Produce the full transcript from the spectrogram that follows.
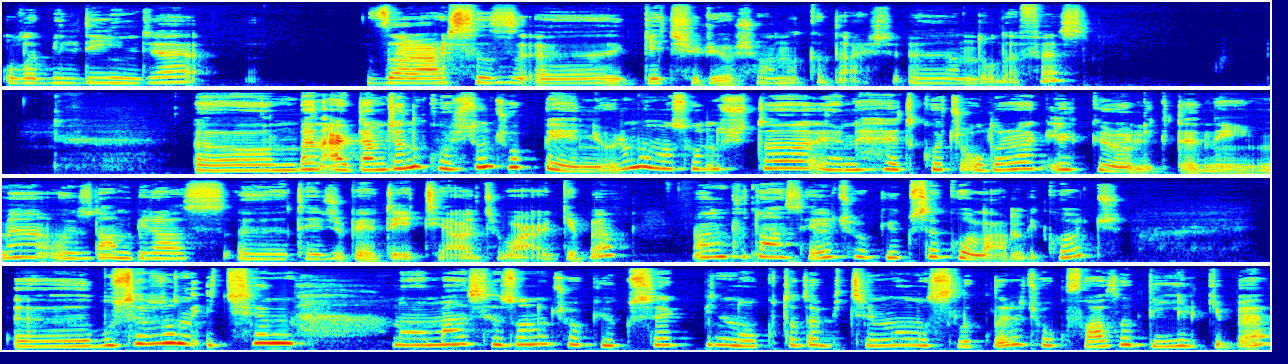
olabildiğince zararsız e, geçiriyor şu ana kadar e, Anadolu Efes. E, ben Erdemcan'ın koçluğunu çok beğeniyorum ama sonuçta yani head coach olarak ilk Euroleague deneyimi. O yüzden biraz e, tecrübeye de ihtiyacı var gibi. Ama potansiyeli çok yüksek olan bir koç. E, bu sezon için normal sezonu çok yüksek bir noktada bitirme olasılıkları çok fazla değil gibi.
